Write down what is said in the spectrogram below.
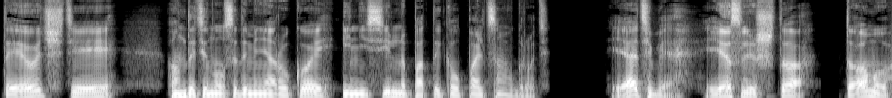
Ты учти, он дотянулся до меня рукой и не сильно потыкал пальцем в грудь. «Я тебе, если что, Тому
